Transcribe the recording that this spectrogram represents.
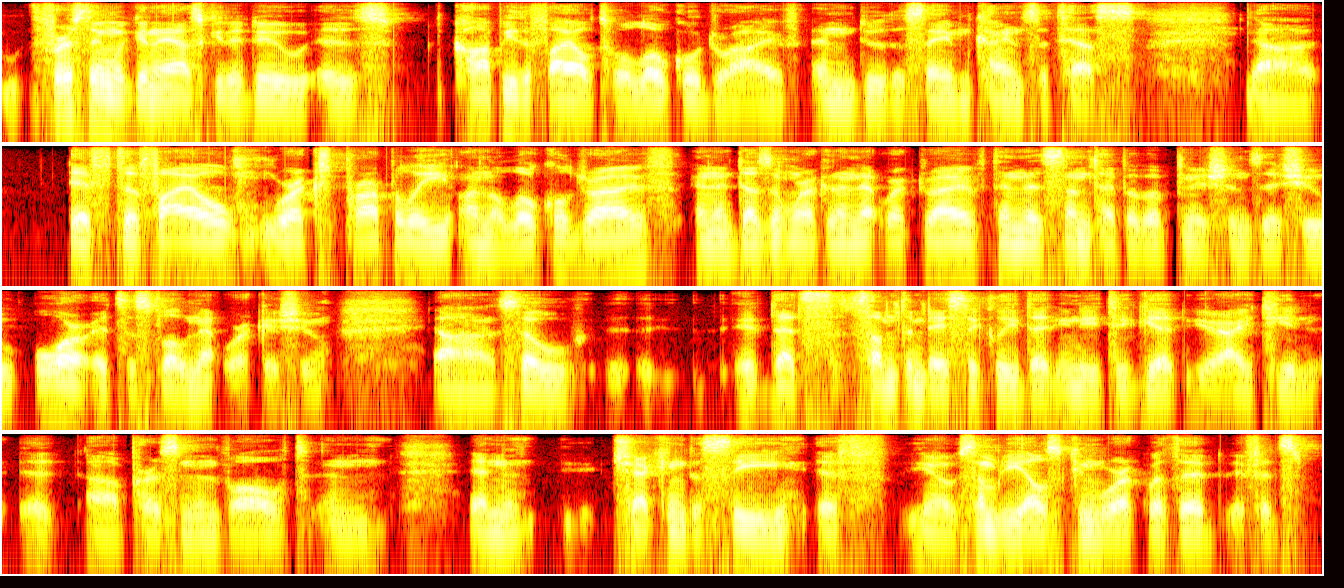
the first thing we're going to ask you to do is copy the file to a local drive and do the same kinds of tests. Uh, if the file works properly on the local drive and it doesn't work on the network drive, then there's some type of a permissions issue or it's a slow network issue. Uh, so it, that's something basically that you need to get your IT uh, person involved in and checking to see if you know somebody else can work with it if it's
